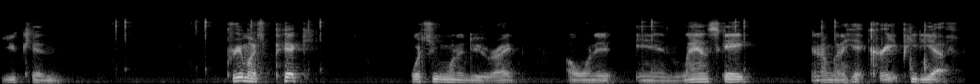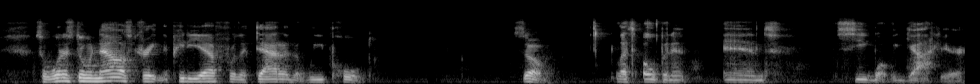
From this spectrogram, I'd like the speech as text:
you can pretty much pick what you want to do, right? I want it in landscape, and I'm going to hit create PDF. So what it's doing now is creating the PDF for the data that we pulled. So let's open it and see what we got here.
